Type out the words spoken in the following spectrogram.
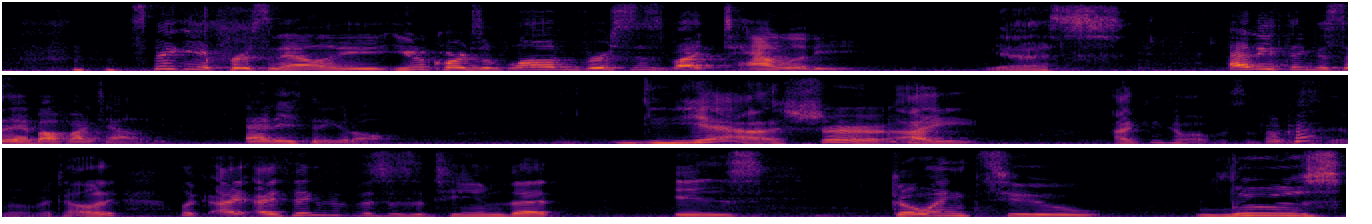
Speaking of personality, Unicorns of Love versus Vitality. Yes. Anything to say about Vitality? Anything at all? Yeah, sure. Okay. I I can come up with some things Okay. to say about Vitality. Look, I, I think that this is a team that is going to lose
